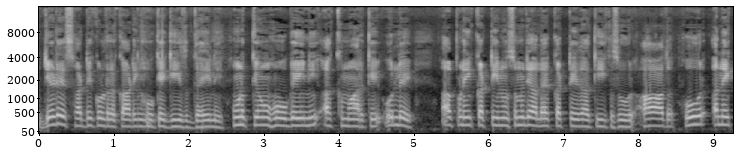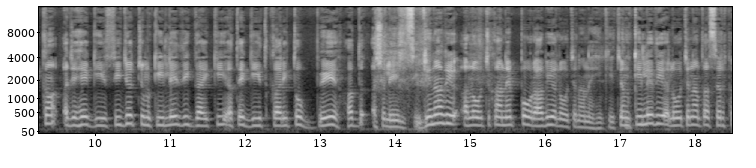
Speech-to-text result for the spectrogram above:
ਜਿਹੜੇ ਸਾਡੇ ਕੋਲ ਰਿਕਾਰਡਿੰਗ ਹੋ ਕੇ ਗੀਤ ਗਏ ਨੇ, ਹੁਣ ਕਿਉਂ ਹੋ ਗਈ ਨਹੀਂ, ਅੱਖ ਮਾਰ ਕੇ ਓਲੇ ਆਪਣੀ ਕੱਟੀ ਨੂੰ ਸਮਝਾ ਲੈ, ਕੱਟੇ ਦਾ ਕੀ ਕਸੂਰ? ਆਦ। ਹੋਰ ਅਨੇਕਾਂ ਅਜਿਹੇ ਗੀਤ ਸੀ ਜੋ ਚਮਕੀਲੇ ਦੀ ਗਾਇਕੀ ਅਤੇ ਗੀਤਕਾਰੀ ਤੋਂ ਬੇਹੱਦ ਅਸ਼ਲੀਲ ਸੀ। ਜਿਨ੍ਹਾਂ ਦੀ ਆਲੋਚਕਾਂ ਨੇ ਭੋਰਾ ਵੀ ਆਲੋਚਨਾ ਨਹੀਂ ਕੀਤੀ। ਚਮਕੀਲੇ ਦੀ ਆਲੋਚਨਾ ਤਾਂ ਸਿਰਫ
